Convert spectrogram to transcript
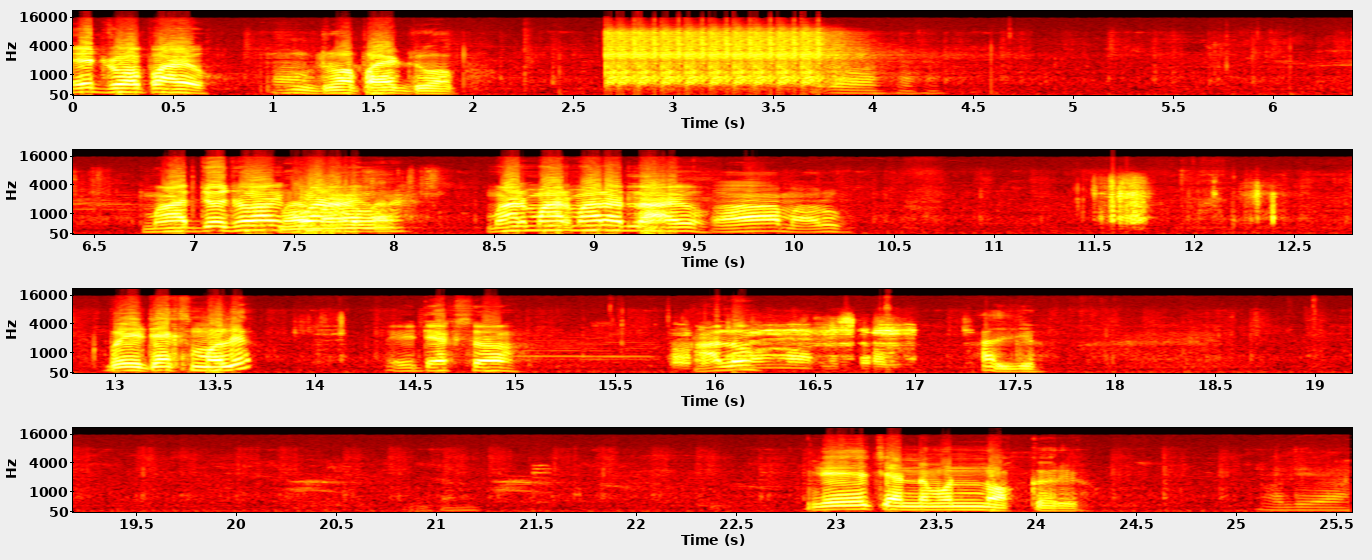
એ ડ્રોપ આવ્યો ડ્રોપ આવ્યો ડ્રોપ મારજો છો કોણ માર માર. માર એટલે આવ્યો હા મારું. ભાઈ ટેક્સ મળ્યો એ ટેક્સ હાલો હાલજો એ ચાર નંબર નોક કર્યો અલ્યા.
